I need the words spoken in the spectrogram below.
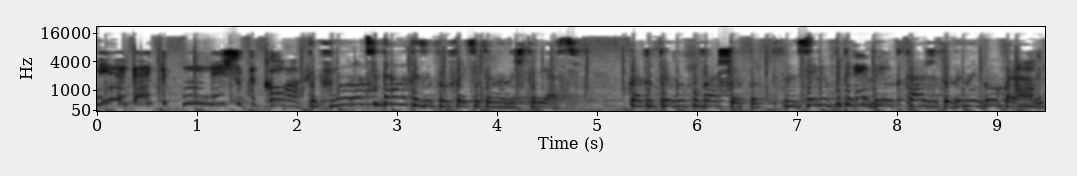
Е, е, нещо такова. Какви уроци давате за професията на дъщеря си? Която тръгва по вашия път? Не се ли опитахте да я откажете, да не го прави?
